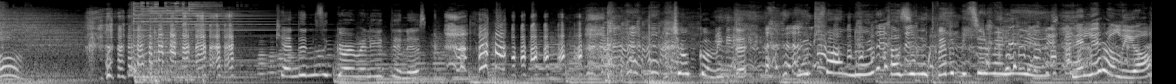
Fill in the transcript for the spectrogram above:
Oh. Kendinizi görmeliydiniz. Çok komikti. Lütfen Nur, hazırlıkları bitirmeliyiz. Neler oluyor?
